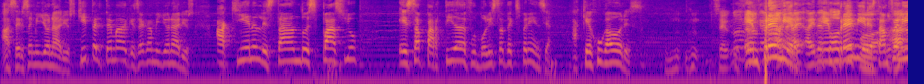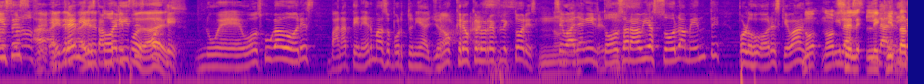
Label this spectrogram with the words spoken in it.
a hacerse millonarios. Quita el tema de que se hagan millonarios. ¿A quiénes le está dando espacio esa partida de futbolistas de experiencia? ¿A qué jugadores? Se- En Premier, hay- hay de en Premier tipo. están Ah, felices, en de- Premier de están felices porque nuevos jugadores van a tener más oportunidades. Yo no, No, creo que los reflectores no, se vayan a ir todos es- a Arabia solamente por los jugadores que van. No, no, Y se las- le, y le las quita ligas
